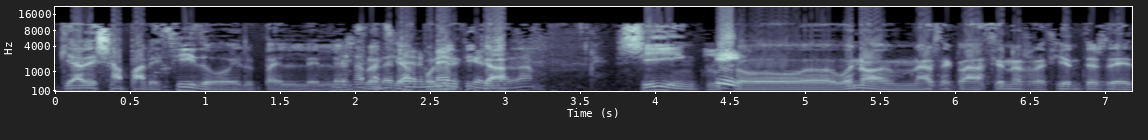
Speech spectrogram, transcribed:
que ha desaparecido el, la influencia política Sí, incluso, bueno, unas declaraciones recientes de,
